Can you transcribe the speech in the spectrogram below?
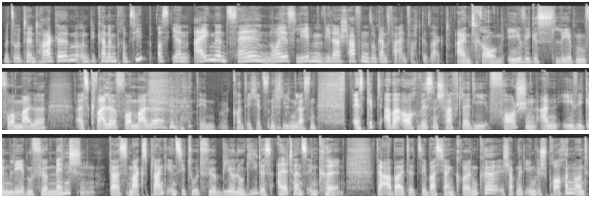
mit so Tentakeln und die kann im Prinzip aus ihren eigenen Zellen neues Leben wieder schaffen, so ganz vereinfacht gesagt. Ein Traum, ewiges Leben vor Malle, als Qualle vor Malle, den konnte ich jetzt nicht liegen lassen. Es gibt aber auch Wissenschaftler, die forschen an ewigem Leben für Menschen. Das Max-Planck-Institut für Biologie des Alterns in Köln. Da arbeitet Sebastian Grönke. Ich habe mit ihm gesprochen und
